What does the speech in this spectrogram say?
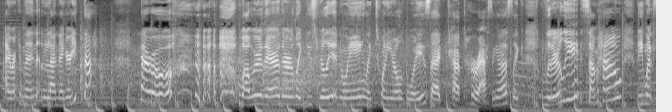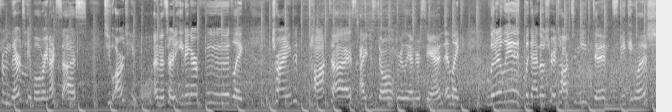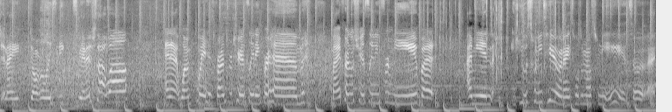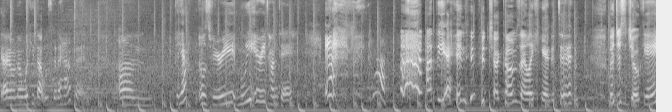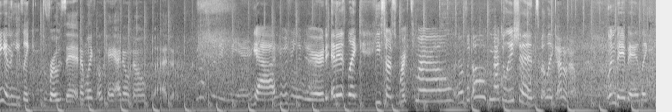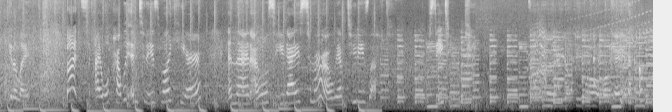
I recommend La Negrita. Pero while we were there, there were like these really annoying like 20 year old boys that kept harassing us. Like literally somehow they went from their table right next to us to our table and then started eating our food, like trying to talk to us. I just don't really understand. And like literally the guy that was trying to talk to me didn't speak English and I don't really speak Spanish that well. And at one point his friends were translating for him. My friend was translating for me, but I mean, he was 22 and I told him I was 28, so I, I don't know what he thought was gonna happen. Um, but yeah, it was very muy irritante. And yeah. at the end, the check comes and I like hand it to him, but just joking, and then he like throws it, and I'm like, okay, I don't know. but Yeah, he was really weird. And it like, he starts work tomorrow. And I was like, oh, congratulations. But like, I don't know. When baby, like, get a life. But I will probably end today's vlog here. And then I will see you guys tomorrow. We have two days left. Stay tuned. Uh, okay.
